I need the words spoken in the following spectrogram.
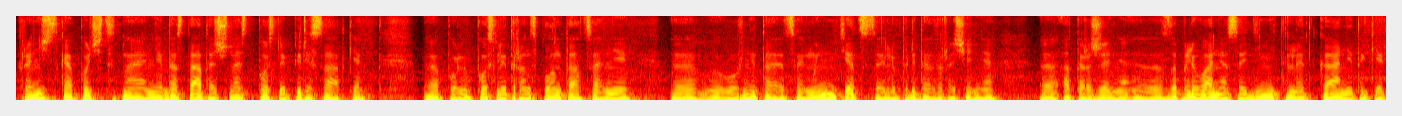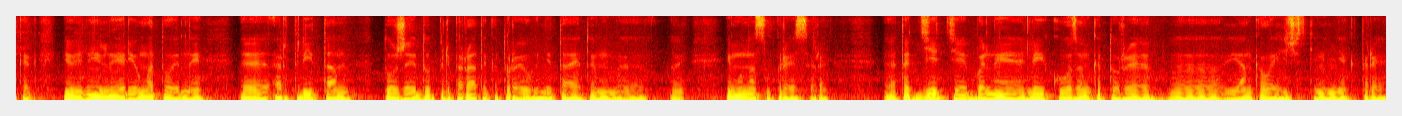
хроническая почечная недостаточность после пересадки, э, после трансплантации, они э, угнетается иммунитет с целью предотвращения э, отторжения. Э, Заболевания соединительной ткани, такие как ювенильный ревматоидный э, артрит, там тоже идут препараты, которые угнетают им, э, э, иммуносупрессоры. Это дети, больные лейкозом, которые э, и онкологическими некоторые.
